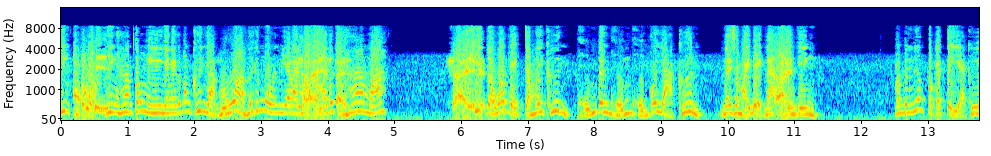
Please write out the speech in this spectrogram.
ยิ่งออกกฎต้องมียิ่งห้ามต้องมียังไงก็ต้องขึ้นอยากรู้ว่าเฮ้ยข้างบนมันมีอะไรวะใช่ทำไมก็ถึงใช่ห้ามวะใช่คิดแต่ว่าเด็กจะไม่ขึ้น ผมเป็นผม ผมก็อยากขึ้น ในสมัยเด็กนะใช่เอาจริงๆ มันเป็นเรื่องปกติอะคือ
